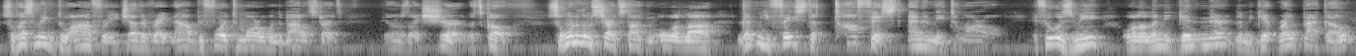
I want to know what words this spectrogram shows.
So let's make dua for each other right now before tomorrow when the battle starts. The other was like, sure, let's go. So one of them starts talking, Oh Allah, let me face the toughest enemy tomorrow. If it was me, Allah, let me get in there, let me get right back out,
